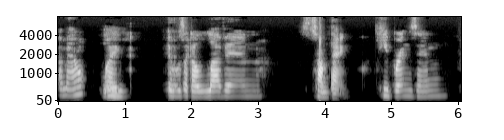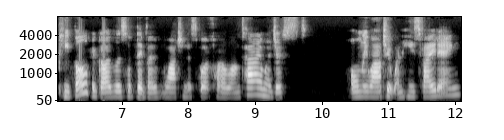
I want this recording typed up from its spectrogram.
amount? Like Mhm. it was like eleven something. He brings in people, regardless if they've been watching the sport for a long time or just only watch it when he's fighting.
